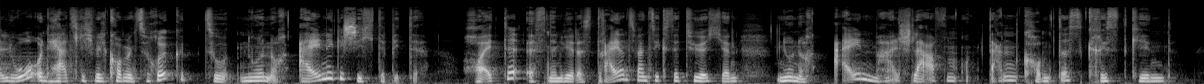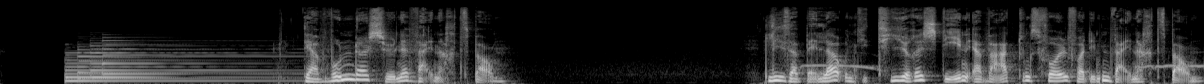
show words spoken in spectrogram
Hallo und herzlich willkommen zurück zu Nur noch eine Geschichte bitte. Heute öffnen wir das 23. Türchen, nur noch einmal schlafen und dann kommt das Christkind. Der wunderschöne Weihnachtsbaum. Lisabella und die Tiere stehen erwartungsvoll vor dem Weihnachtsbaum.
